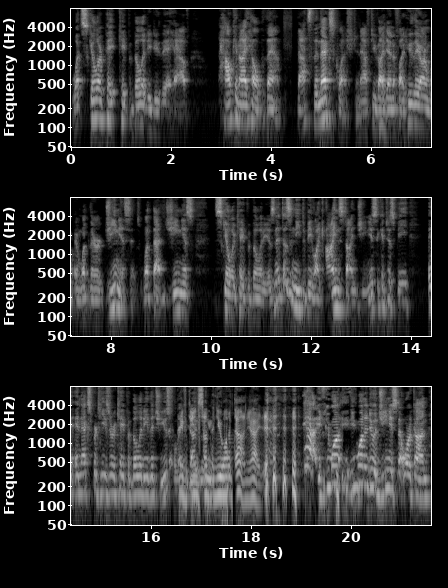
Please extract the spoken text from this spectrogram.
what skill or capability do they have, how can I help them? That's the next question after you've identified who they are and what their genius is, what that genius skill or capability is. And it doesn't need to be like Einstein genius. It could just be an expertise or a capability that's useful. They've done something you want done, right? yeah, if you want if you want to do a genius network on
